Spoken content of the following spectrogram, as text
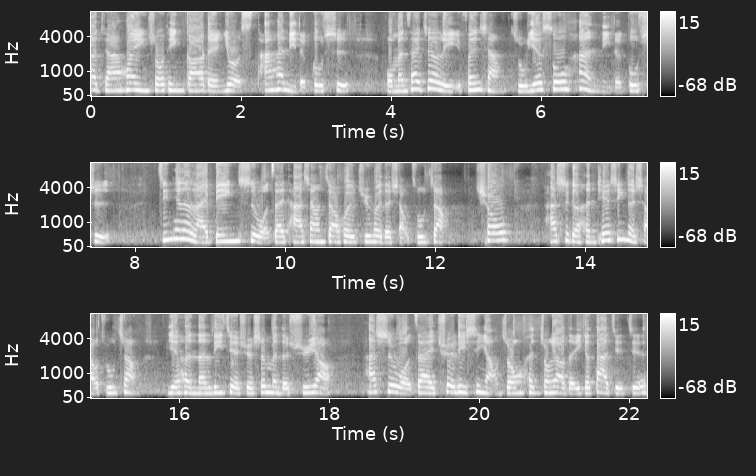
大家，欢迎收听 God and Yours，他和你的故事。我们在这里分享主耶稣和你的故事。今天的来宾是我在他乡教会聚会的小组长秋，他是个很贴心的小组长，也很能理解学生们的需要。他是我在确立信仰中很重要的一个大姐姐。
